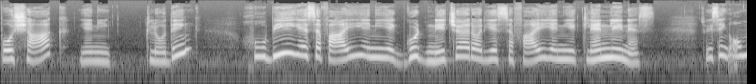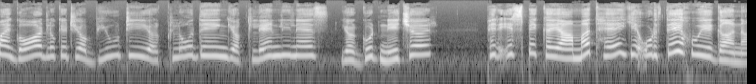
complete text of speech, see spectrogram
پوشاک یعنی کلودنگ خوبی یہ صفائی یعنی یہ گڈ نیچر اور یہ صفائی یعنی یہ cleanliness So he's saying, oh my God, look at your beauty, your clothing, your cleanliness, your good nature. پھر اس پہ قیامت ہے یہ اڑتے ہوئے گانا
